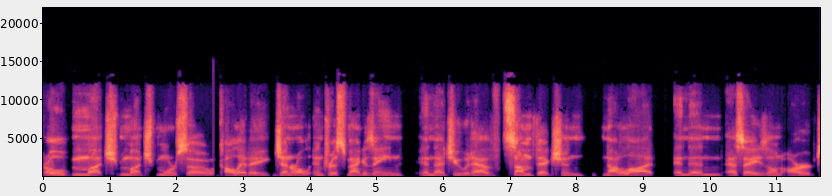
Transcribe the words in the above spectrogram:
Oh, much, much more so. Call it a general interest magazine in that you would have some fiction, not a lot, and then essays on art,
